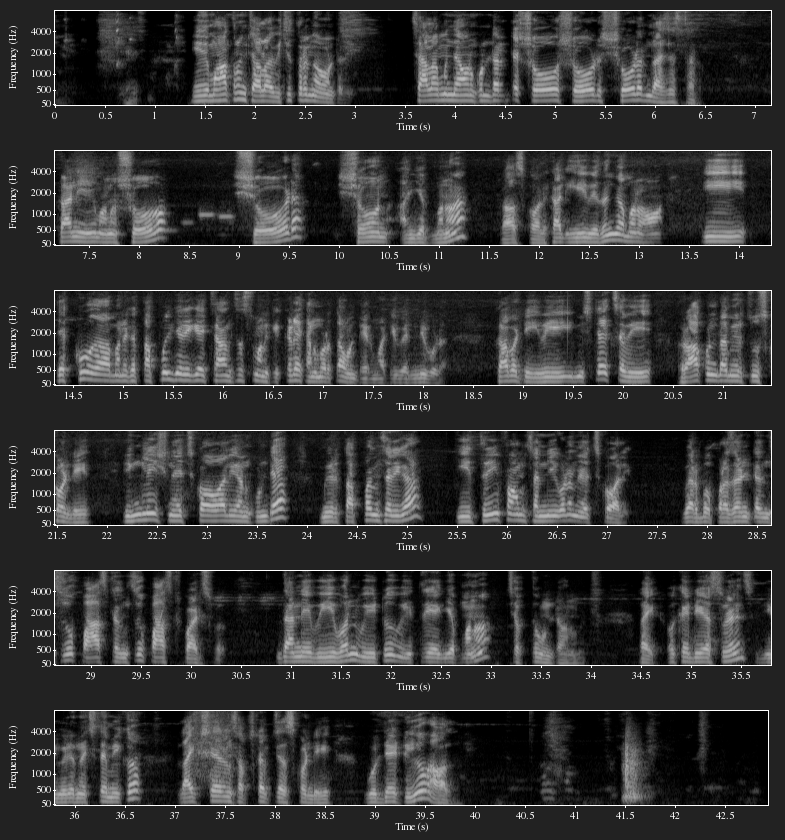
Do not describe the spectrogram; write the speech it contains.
ఇది మాత్రం చాలా విచిత్రంగా ఉంటుంది. చాలామంది ఏమనుకుంటారంటే షో షోడ్ షోడ్ అని రాసేస్తారు. కానీ మనం షో షోడ్ షోన్ అని చెప్పి మనం రాసుకోవాలి. కానీ ఈ విధంగా మనం ఈ ఎక్కువగా మనకి తప్పులు జరిగే ఛాన్సెస్ మనకి ఇక్కడే కనబడతా ఉంటాయి అన్నమాట ఇవన్నీ కూడా. కాబట్టి ఇవి మిస్టేక్స్ అవి రాకుండా మీరు చూసుకోండి. ఇంగ్లీష్ నేర్చుకోవాలి అనుకుంటే మీరు తప్పనిసరిగా ఈ త్రీ ఫామ్స్ అన్నీ కూడా నేర్చుకోవాలి. Verb present tense past tense past participle దాన్ని V one V two V three అని చెప్పి మనం చెప్తూ ఉంటాం అనమాట రైట్ ఓకే డియర్ స్టూడెంట్స్ ఈ వీడియో నచ్చితే మీకు లైక్ షేర్ అండ్ సబ్స్క్రైబ్ చేసుకోండి. Good day to you all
